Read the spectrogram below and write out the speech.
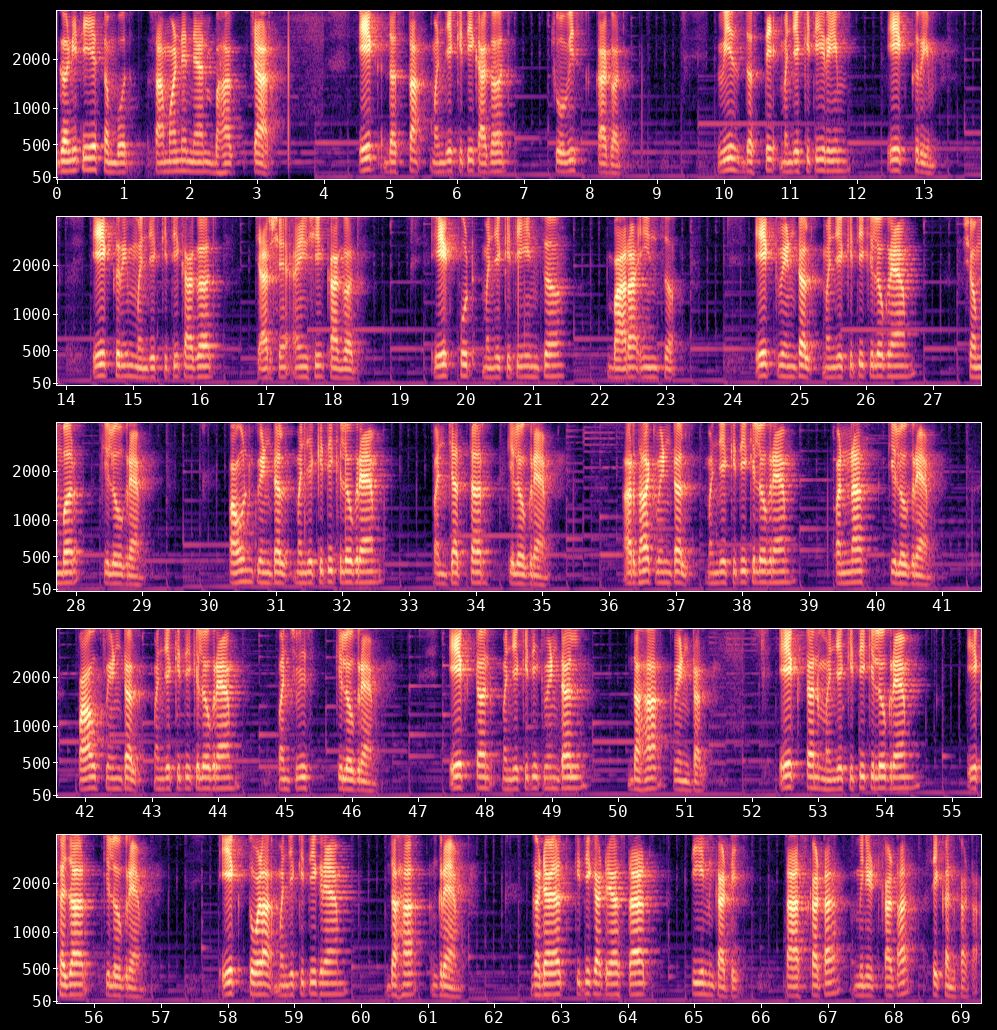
गणितीय संबोध सामान्य ज्ञान भाग चार. एक दस्ता म्हणजे किती कागद? चोवीस कागद. वीस दस्ते म्हणजे किती रिम? एक रीम. एक रीम म्हणजे किती कागद? चारशे ऐंशी कागद. एक फूट म्हणजे किती इंच? बारा इंच. एक क्विंटल म्हणजे किती किलोग्रॅम? शंभर किलोग्रॅम. पाऊण क्विंटल म्हणजे किती किलोग्रॅम? पंच्याहत्तर किलोग्रॅम. अर्धा क्विंटल म्हणजे किती किलोग्रॅम? पन्नास किलोग्रॅम. पाव क्विंटल म्हणजे किती किलोग्रॅम? पंचवीस किलोग्रॅम. एक टन म्हणजे किती क्विंटल? दहा क्विंटल. एक टन म्हणजे किती किलोग्रॅम? एक हजार किलोग्रॅम. एक तोळा म्हणजे किती ग्रॅम? दहा ग्रॅम. घड्याळात किती काटे असतात? तीन काटे. तास काटा मिनिट काटा सेकंद काटा.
